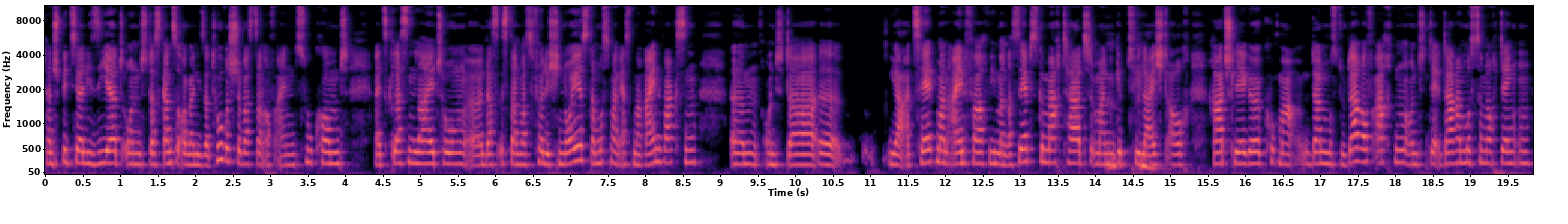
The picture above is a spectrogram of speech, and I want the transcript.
dann spezialisiert und das ganze Organisatorische, was dann auf einen zukommt als Klassenleitung, äh, das ist dann was völlig Neues. Da muss man erstmal reinwachsen. Ähm, und da äh, ja, erzählt man einfach, wie man das selbst gemacht hat. Man gibt vielleicht auch Ratschläge, guck mal, dann musst du darauf achten und daran musst du noch denken.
